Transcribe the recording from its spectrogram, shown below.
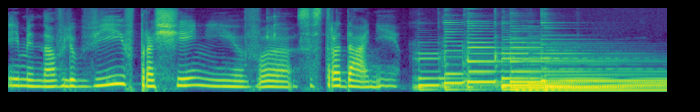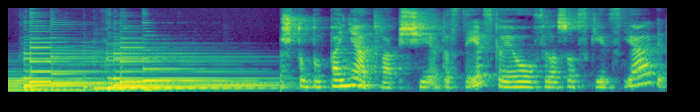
Именно в любви, в прощении, в сострадании. Чтобы понять вообще Достоевского, его философские взгляды,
